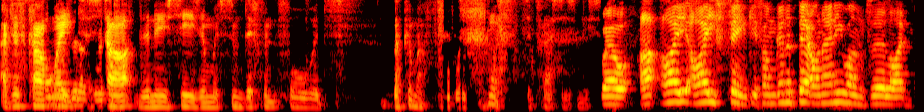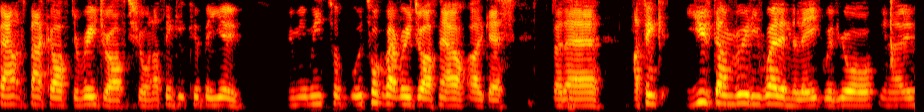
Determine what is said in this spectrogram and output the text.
I just can't wait to start the new season with some different forwards. Look at my forward. depresses me. Well, I, I I think if I'm going to bet on anyone to like bounce back after redraft, Sean, I think it could be you. I mean, we talk, we'll talk about redraft now, I guess, but uh, I think you've done really well in the league with your, you know,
